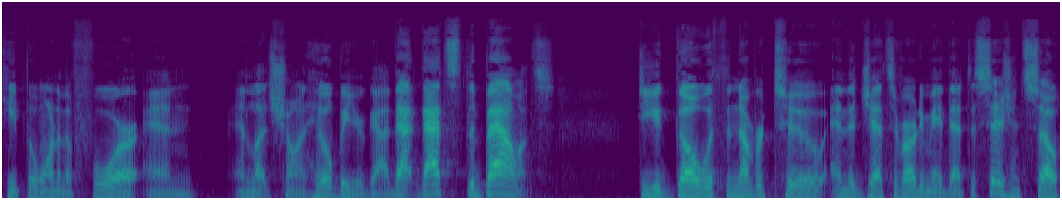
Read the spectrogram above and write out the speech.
keep the one and the four and and let Shaun Hill be your guy. That that's the balance. Do you go with the number two? And the Jets have already made that decision. So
